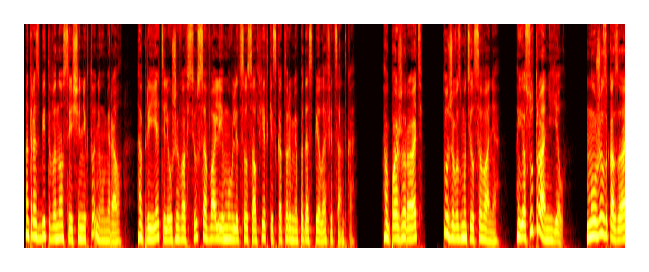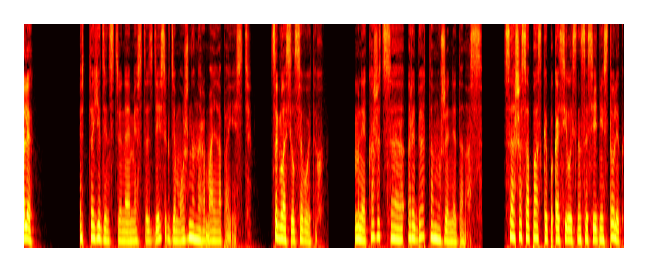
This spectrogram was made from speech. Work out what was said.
От разбитого носа еще никто не умирал, а приятели уже вовсю совали ему в лицо салфетки, с которыми подоспела официантка. «А пожрать?» Тут же возмутился Ваня. «Я с утра не ел. Мы уже заказали». «Это единственное место здесь, где можно нормально поесть», — согласился Войтых. «Мне кажется, ребятам уже не до нас». Саша с опаской покосилась на соседний столик,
